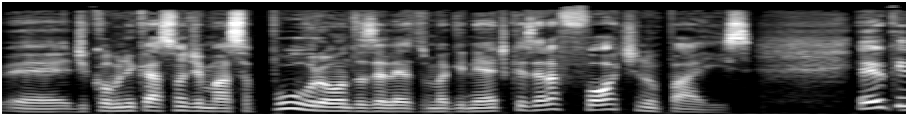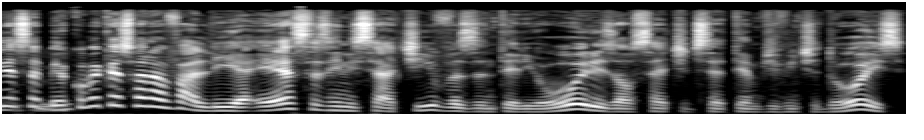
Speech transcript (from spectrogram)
eh, de comunicação de massa por ondas eletromagnéticas era forte no país. E aí eu queria saber, como é que a senhora avalia essas iniciativas anteriores ao 7 de setembro de 22,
